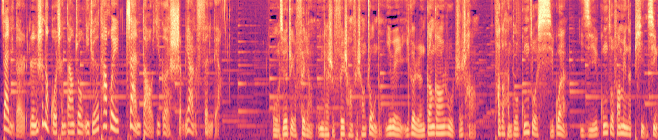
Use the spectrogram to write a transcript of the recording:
在你的人生的过程当中，你觉得它会占到一个什么样的分量？我觉得这个分量应该是非常非常重的，因为一个人刚刚入职场，他的很多工作习惯以及工作方面的品性，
